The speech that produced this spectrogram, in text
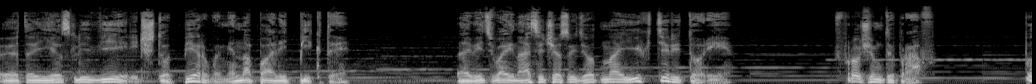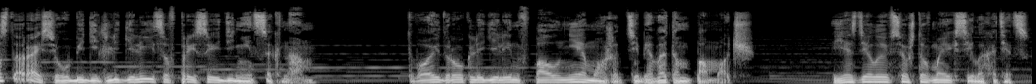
Это если верить, что первыми напали пикты. А ведь война сейчас идет на их территории. Впрочем, ты прав. Постарайся убедить лигилийцев присоединиться к нам. Твой друг Легелин вполне может тебе в этом помочь. Я сделаю все, что в моих силах, отец.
